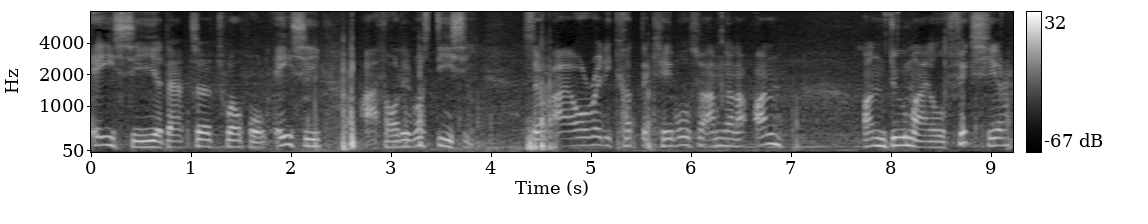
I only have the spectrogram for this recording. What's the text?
AC adapter 12 volt AC I thought it was DC so I already cut the cable so I'm gonna un undo my little fix here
